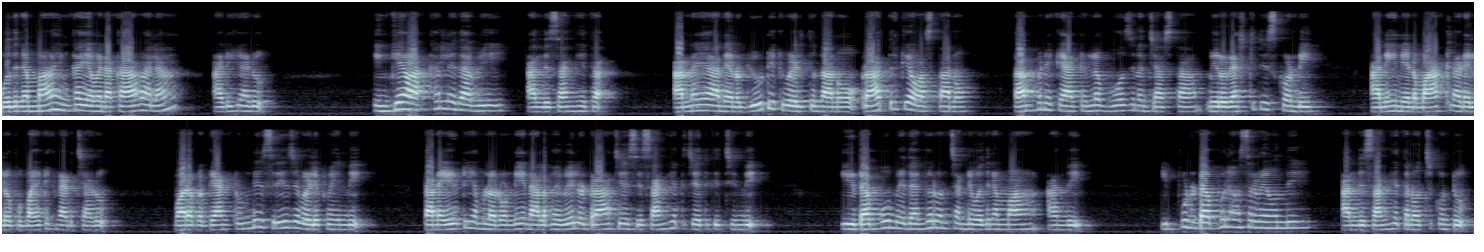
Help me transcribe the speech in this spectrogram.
వదినమ్మా ఇంకా ఏమైనా కావాలా? అడిగాడు. ఇంకేం అక్కర్లేదు అవి అంది సంగీత. అన్నయ్య నేను డ్యూటీకి వెళ్తున్నాను. రాత్రికే వస్తాను. కంపెనీ క్యాంటీన్లో భోజనం చేస్తా. మీరు రెస్ట్ తీసుకోండి అని నేను మాట్లాడేలోపు బయటికి నడిచాడు. మరొక గంట ఉండి శ్రీజ వెళ్ళిపోయింది. తన ఏటీఎంలో నుండి నలభై వేలు డ్రా చేసి సంగీత చేతికిచ్చింది. ఈ డబ్బు మీ దగ్గర ఉంచండి వదినమ్మా అంది. ఇప్పుడు డబ్బులు అవసరమేముంది? అంది సంగీత నొచ్చుకుంటూ.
